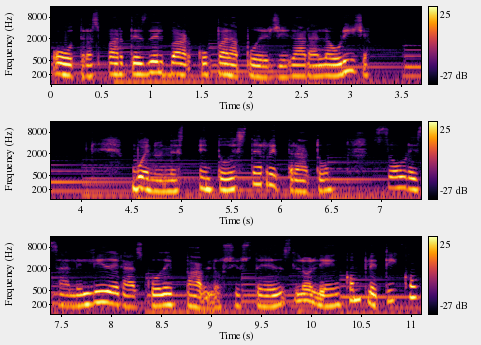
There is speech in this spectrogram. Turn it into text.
o otras partes del barco para poder llegar a la orilla. Bueno, en, todo este retrato sobresale el liderazgo de Pablo. Si ustedes lo leen completico,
